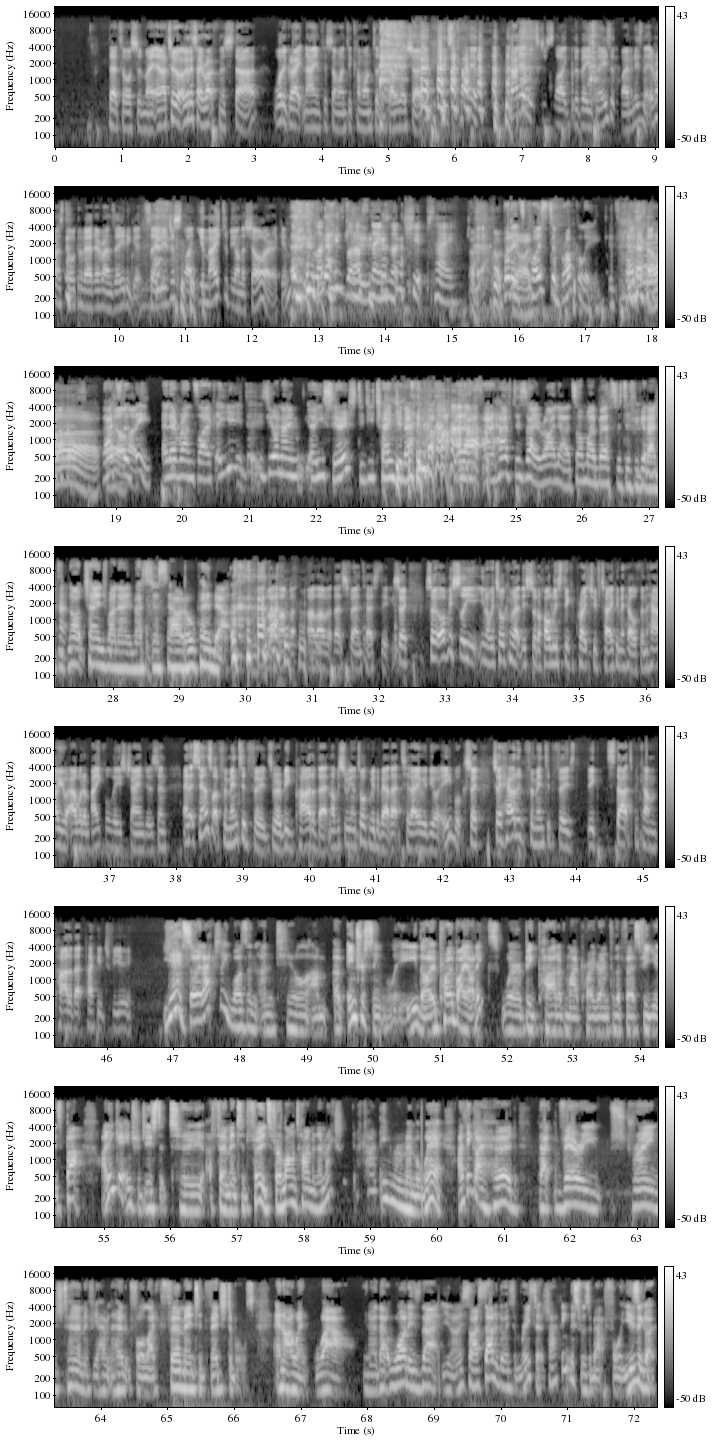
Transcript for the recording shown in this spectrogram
that's awesome, mate. And I tell you, I've got to say right from the start, what a great name for someone to come onto the Paleo show because kale, kale is just like the bee's knees at the moment, isn't it? Everyone's talking about, it, everyone's eating it. So you're just like you're made to be on the show, I reckon. like his last name's not Chips, hey. Oh, but it's close to broccoli. It's close to ah, That's the nice. thing. And everyone's like, "Are you? Is your name? Are you serious? Did you change your name?" and I, I, have to say, right now, it's on my birth certificate. I did not change my name. That's just how it all panned out. I love it. I love it. That's fantastic. So, so obviously, you know, we're talking about this sort of holistic approach you've taken to health and how you're able to make all these changes. And and it sounds like fermented foods were a big part of that. And obviously, we're going to talk a bit about that today with your ebook. So so how did fermented foods be, start to become part of that package for you? Yeah, so it actually wasn't until, um, uh, interestingly though, probiotics were a big part of my program for the first few years, but I didn't get introduced to fermented foods for a long time, and I'm actually, I can't even remember where. I think I heard that very strange term, if you haven't heard it before, like fermented vegetables, and I went, wow, you know that what is that you know? So i started doing some research. I think this was about four years ago.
